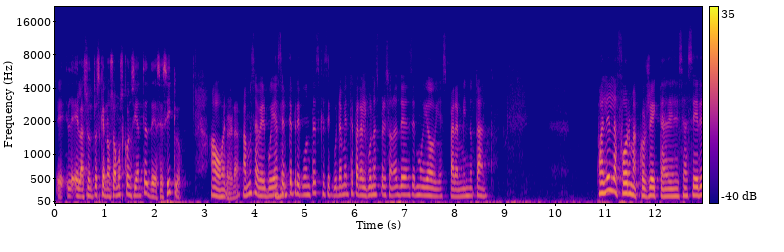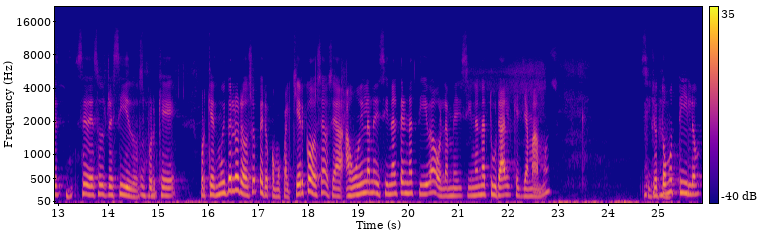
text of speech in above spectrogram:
Eh, el, asunto es que no somos conscientes de ese ciclo. Ahora, vamos a ver, voy a hacerte preguntas que seguramente para algunas personas deben ser muy obvias, para mí no tanto. ¿Cuál es la forma correcta de deshacerse de esos residuos? Porque, porque es muy doloroso, pero como cualquier cosa, o sea, aún en la medicina alternativa o la medicina natural que llamamos, si yo tomo tilo,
